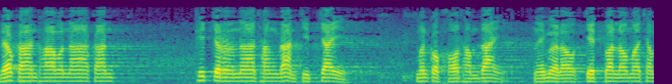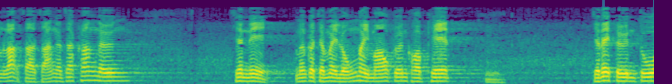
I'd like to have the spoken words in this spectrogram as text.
แล้วการภาวนาการพิจารณาทางด้านจิตใจ มันก็พอทำได้ ในเมื่อเราเจ็ดวันเรามาชำระสาสางกันสักครั้งหนึ่ง เช่นนี้มันก็จะไม่หลงไม่เมาเกินขอบเขต จะได้ตื่นตัว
